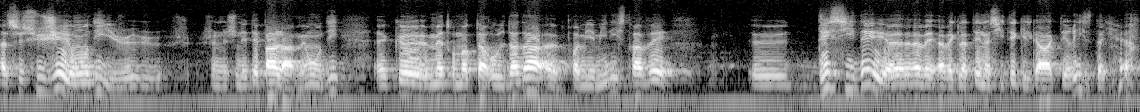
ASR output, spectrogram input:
À ce sujet, on dit, je, n'étais pas là, mais on dit euh, que Maître Mokhtar Dada, euh, Premier ministre, avait euh, décidé, avec, la ténacité qu'il caractérise d'ailleurs,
